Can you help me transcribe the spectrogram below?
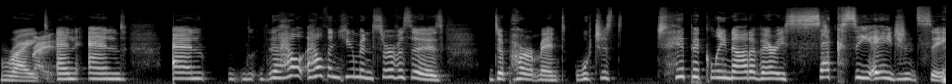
Right. Right. And and and the health, health and human services department, which is typically not a very sexy agency,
